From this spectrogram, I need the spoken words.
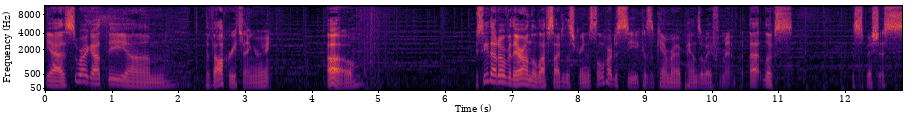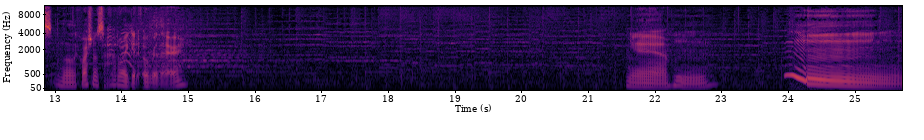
Yeah, this is where I got the um, the Valkyrie thing, right? Oh. You see that over there on the left side of the screen? It's a little hard to see because the camera pans away from it, but that looks suspicious. Well, the question is, how do I get over there? Yeah, hmm. Hmm.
